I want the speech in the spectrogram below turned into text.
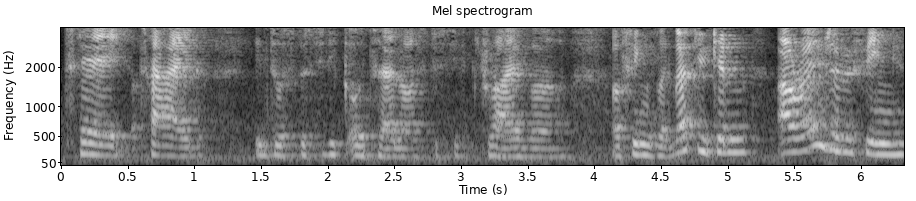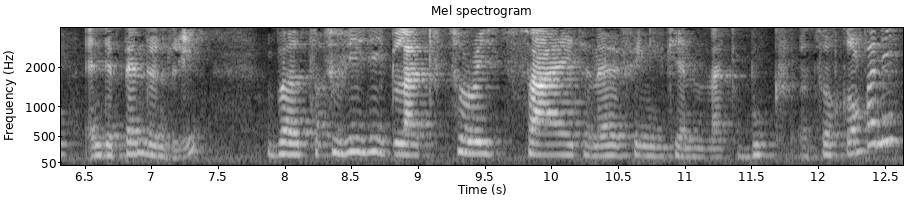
t- tied into a specific hotel or a specific driver or things like that, you can arrange everything independently but to visit like tourist site and everything, you can like book a tour company.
